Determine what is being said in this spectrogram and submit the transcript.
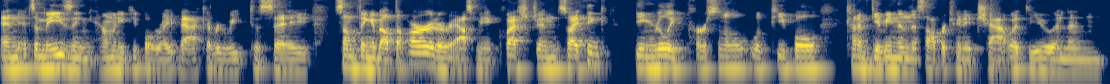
and it's amazing how many people write back every week to say something about the art or ask me a question so i think being really personal with people, kind of giving them this opportunity to chat with you. And then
